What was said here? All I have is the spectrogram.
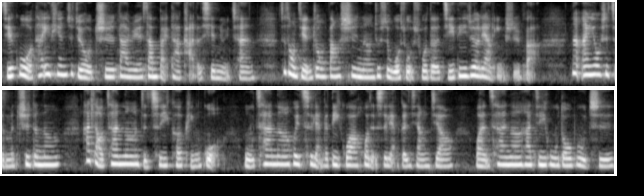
结果他一天就只有吃大约三百大卡的仙女餐。这种减重方式呢，就是我所说的极低热量饮食法。那 IU 是怎么吃的呢？他早餐呢只吃一颗苹果，午餐呢会吃两个地瓜或者是两根香蕉，晚餐呢他几乎都不吃。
